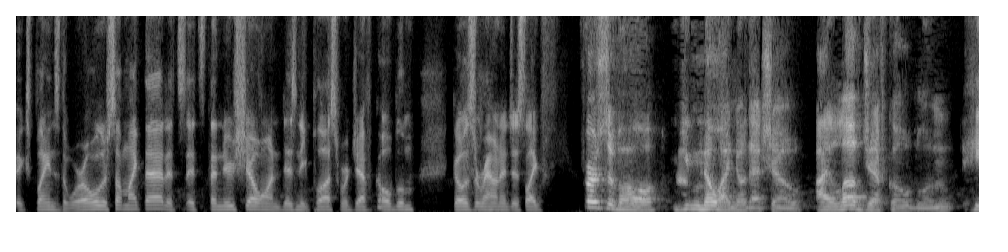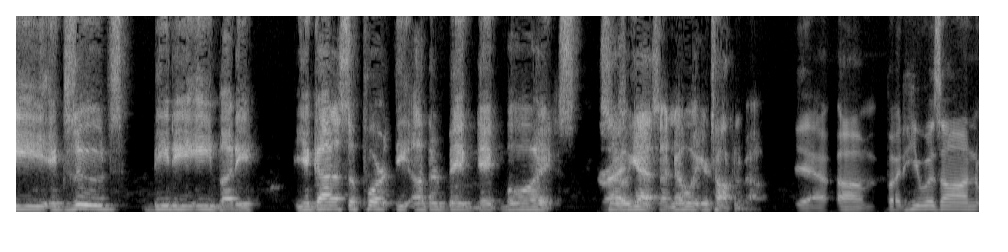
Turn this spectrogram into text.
explains the world or something like that it's it's the new show on disney plus where jeff goldblum goes around and just like First of all, you know I know that show. I love Jeff Goldblum. He exudes BDE, buddy. You gotta support the other big dick boys. So yes, I know what you're talking about. Yeah, um, but he was on,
